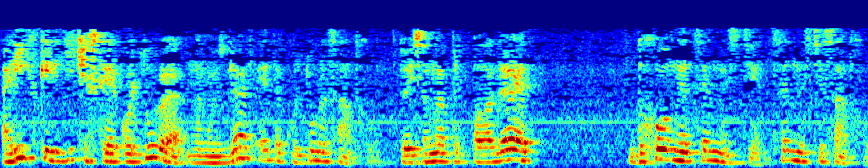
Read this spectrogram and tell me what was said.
арийская ведическая культура, на мой взгляд, это культура садху. То есть она предполагает духовные ценности, ценности садху,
